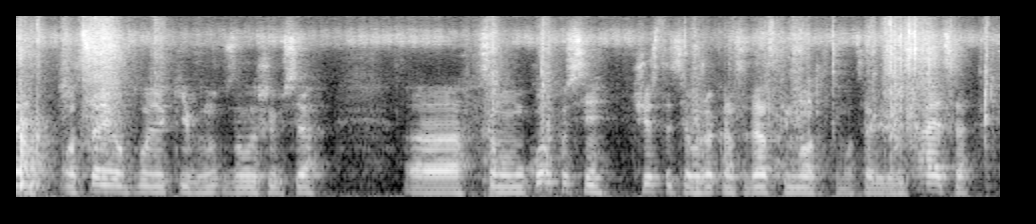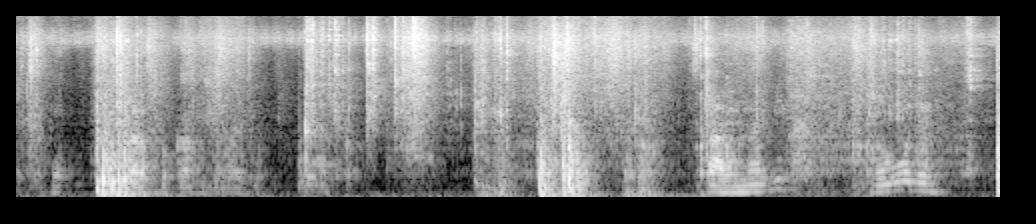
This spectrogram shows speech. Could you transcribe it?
Все, оцей облой, який залишився е, в самому корпусі, чиститься вже канцелярським ножиком. Оце відрізається. Зараз покажу. Давайте. Ставимо на бік. Проводимо так.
